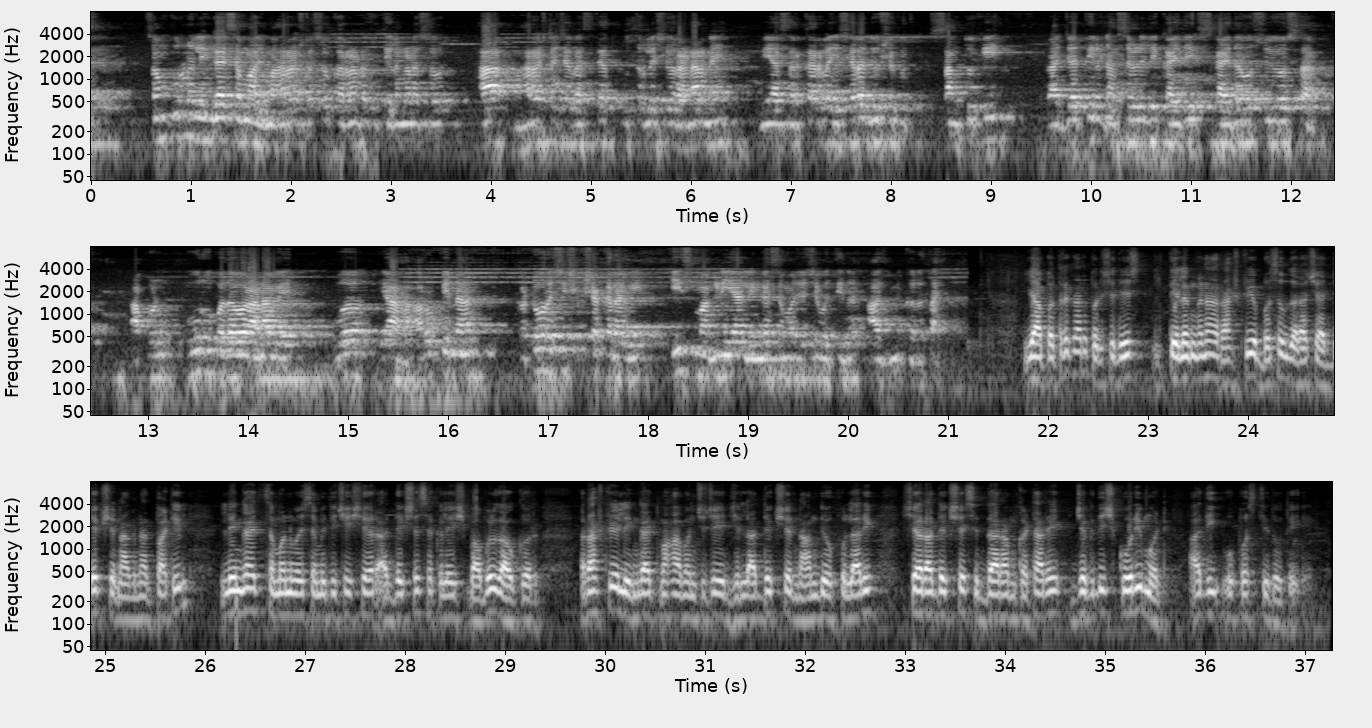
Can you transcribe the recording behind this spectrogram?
संपूर्ण लिंगायत समाज महाराष्ट्र असो कर्नाटक असो तेलंगणा असो हा महाराष्ट्राच्या रस्त्यात उतरल्याशिवाय राहणार नाही. मी या सरकारला इशारा देऊ शकत सांगतो की राज्यातील ढासळलेले कायदे कायदा व सुव्यवस्था आपण पूर्वपदावर आणावे व या आरोपींना कठोर अशी शिक्षा करावी हीच मागणी या लिंगाय समाजाच्या वतीनं आज मी करत आहे. या पत्रकार परिषदेस तेलंगणा राष्ट्रीय बसव दलाचे अध्यक्ष नागनाथ पाटील लिंगायत समन्वय समितीचे शहर अध्यक्ष सकलेश बाबुळगावकर राष्ट्रीय लिंगायत महामंचचे जिल्हाध्यक्ष नामदेव फुलारी शहराध्यक्ष सिद्धाराम कटारे जगदीश कोरीमठ आदी उपस्थित होते.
